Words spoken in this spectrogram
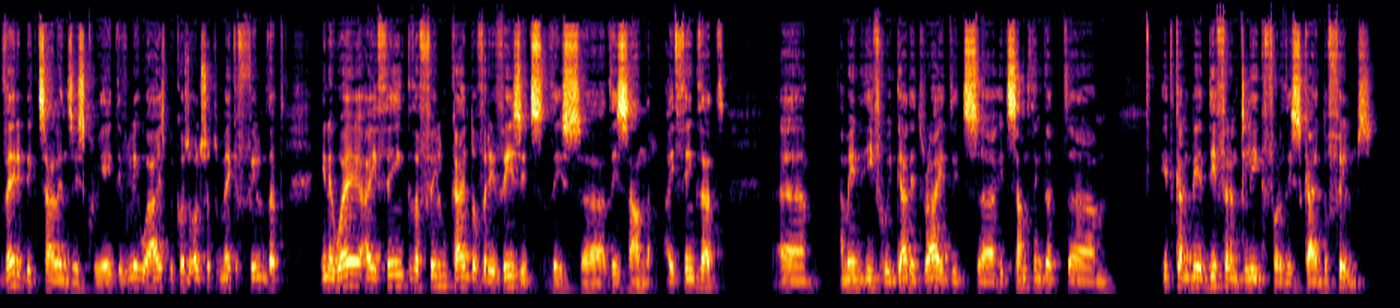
very big challenges creatively wise, because also to make a film that in a way, I think the film kind of revisits this uh, this genre. I think that, uh, I mean, if we got it right, it's uh, it's something that um, it can be a different league for this kind of films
